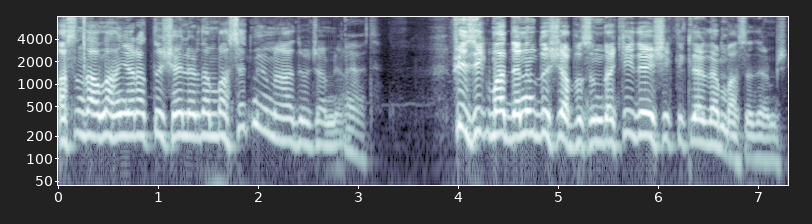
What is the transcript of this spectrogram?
aslında Allah'ın yarattığı şeylerden bahsetmiyor mu Hadi Hocam ya? Evet. Fizik maddenin dış yapısındaki değişikliklerden bahsedermiş.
